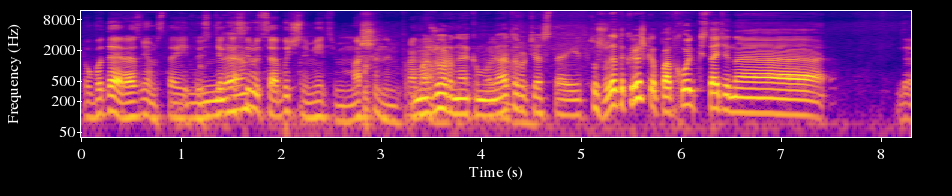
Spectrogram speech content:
ОБД разъем стоит. То есть Да. диагностируется обычными этими машинными программами. Мажорный аккумулятор у тебя стоит. Слушай, вот эта крышка подходит, кстати, на Да.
